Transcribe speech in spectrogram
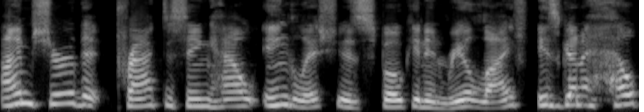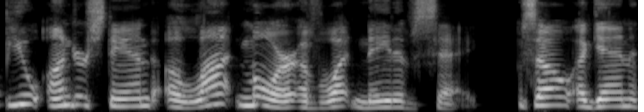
I'm sure that practicing how English is spoken in real life is going to help you understand a lot more of what natives say. So, again,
